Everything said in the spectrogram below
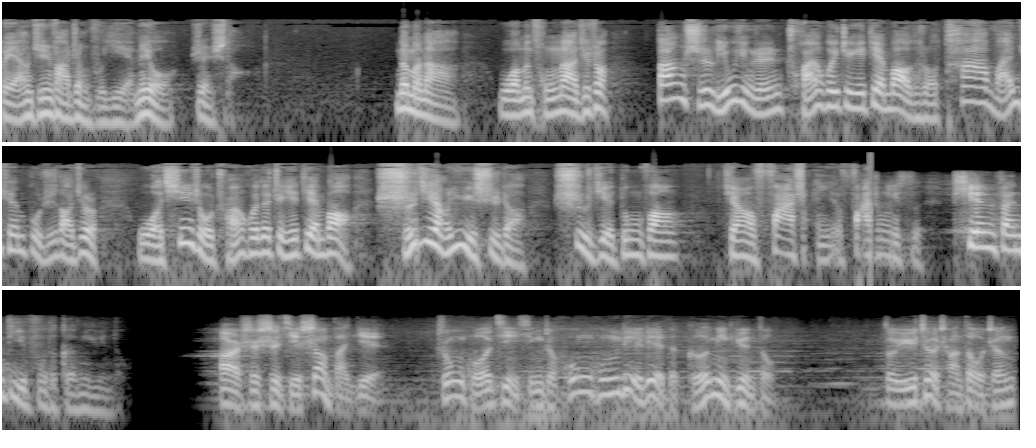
北洋军阀政府也没有认识到。那么呢，我们从呢就说。当时刘敬仁传回这些电报的时候，他完全不知道，就是我亲手传回的这些电报，实际上预示着世界东方将要发展发生一次天翻地覆的革命运动。二十世纪上半叶，中国进行着轰轰烈烈的革命运动。对于这场斗争，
